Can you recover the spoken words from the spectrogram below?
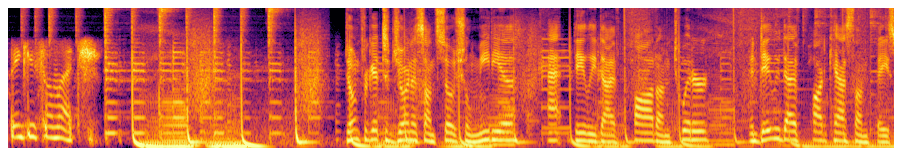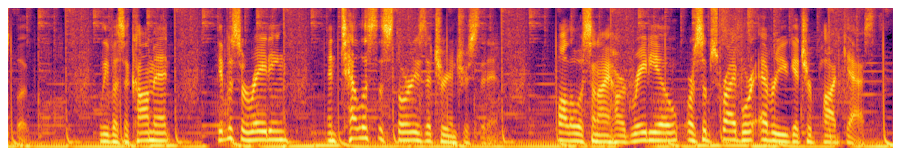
Thank you so much. Don't forget to join us on social media at Daily Dive Pod on Twitter and Daily Dive Podcast on Facebook. Leave us a comment, give us a rating, and tell us the stories that you're interested in. Follow us on iHeartRadio or subscribe wherever you get your podcasts.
